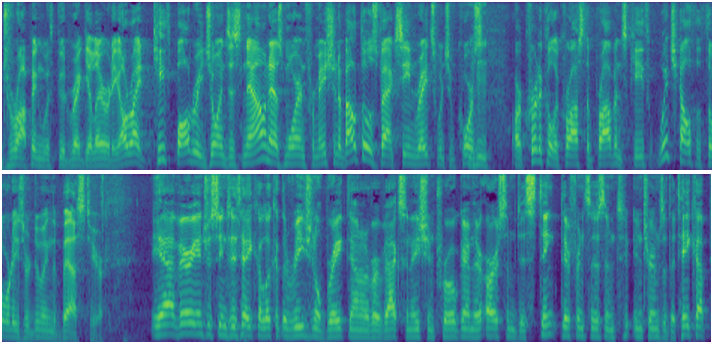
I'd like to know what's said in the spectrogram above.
dropping with good regularity. All right, Keith Baldry joins us now and has more information about those vaccine rates, which, of course, mm-hmm. are critical across the province. Keith, which health authorities are doing the best here? Yeah, very interesting to take a look at the regional breakdown of our vaccination program. There are some distinct differences in, t- in terms of the take up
